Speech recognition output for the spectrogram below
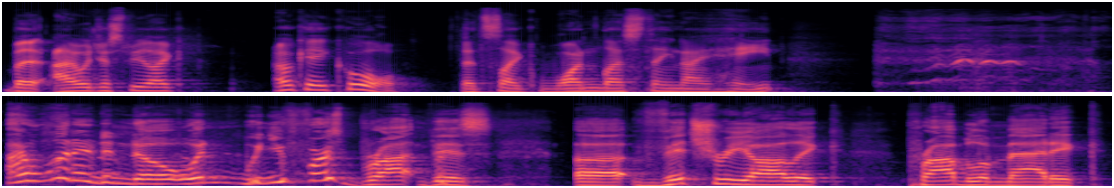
but I would just be like, okay, cool. That's like one less thing I hate. I wanted to know when when you first brought this uh, vitriolic, problematic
